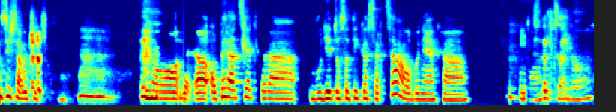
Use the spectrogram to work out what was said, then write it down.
Musíš sa učiť. No, operácia, ktorá bude, to sa týka srdca, alebo nejaká iná? Srdca, no.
